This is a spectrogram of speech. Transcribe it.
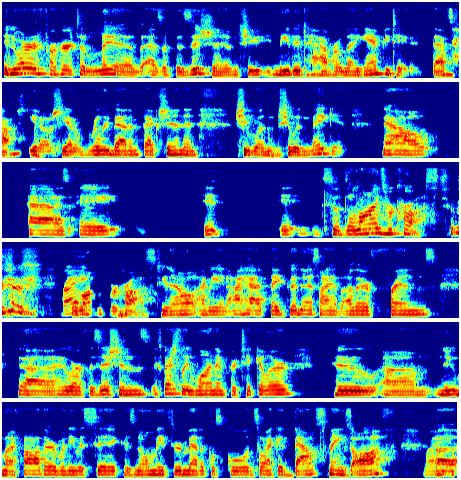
in order for her to live as a physician, she needed to have her leg amputated. That's how mm-hmm. you know she had a really bad infection and she wouldn't she wouldn't make it. Now, as a it it, so the lines were crossed. right. the lines were crossed. You know, I mean, I had, thank goodness, I have other friends uh, who are physicians, especially one in particular who um, knew my father when he was sick, has known me through medical school, and so I could bounce things off. Right. Uh,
